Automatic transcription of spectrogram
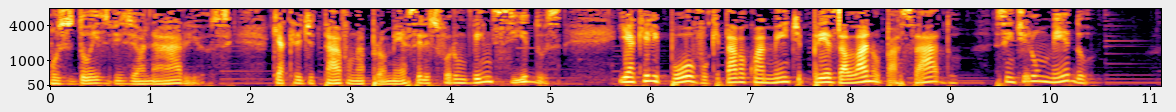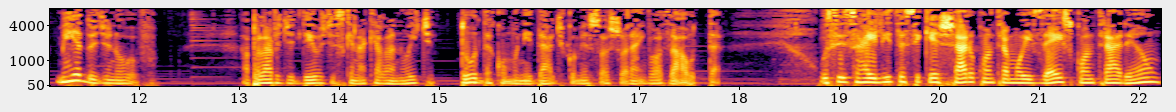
Os dois visionários que acreditavam na promessa, eles foram vencidos e aquele povo que estava com a mente presa lá no passado, sentiram medo. Medo de novo. A palavra de Deus diz que naquela noite toda a comunidade começou a chorar em voz alta. Os israelitas se queixaram contra Moisés, contra Arão.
